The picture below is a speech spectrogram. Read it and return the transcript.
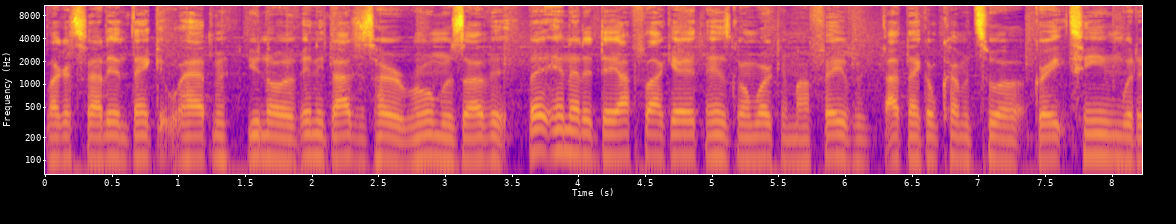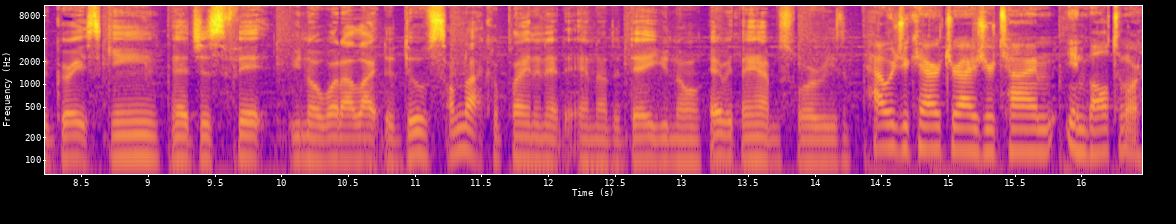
like I said, I didn't think it would happen. You know, if anything, I just heard rumors of it. But end of the day, I feel like everything's to work in my favor. I think I'm coming to a great team with a great scheme that just fit, you know, what I like to do. So I'm not complaining at the end of the day. You know, everything happens for a reason. How would you characterize your time in Baltimore?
